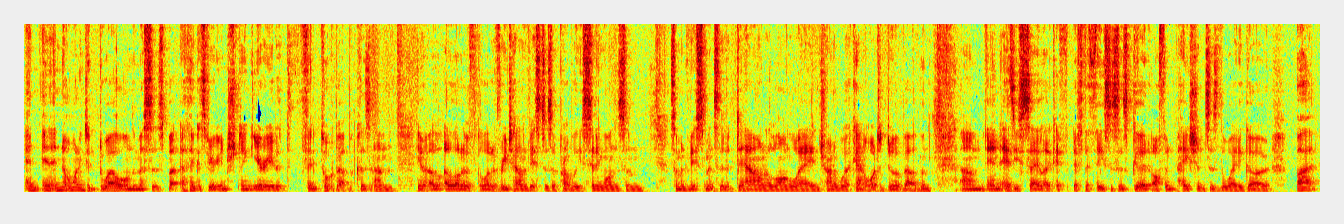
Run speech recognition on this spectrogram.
And, and, and not wanting to dwell on the misses, but I think it's a very interesting area to think talk about because um, you know a, a, lot of a lot of retail investors are probably sitting on some some investments that are down a long way and trying to work out what to do about them. Um, and as you say, like if, if the thesis is good, often patience is the way to go. But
